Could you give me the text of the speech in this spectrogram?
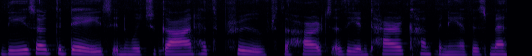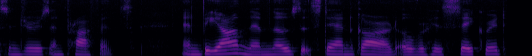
these are the days in which God hath proved the hearts of the entire company of his messengers and prophets, and beyond them those that stand guard over his sacred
